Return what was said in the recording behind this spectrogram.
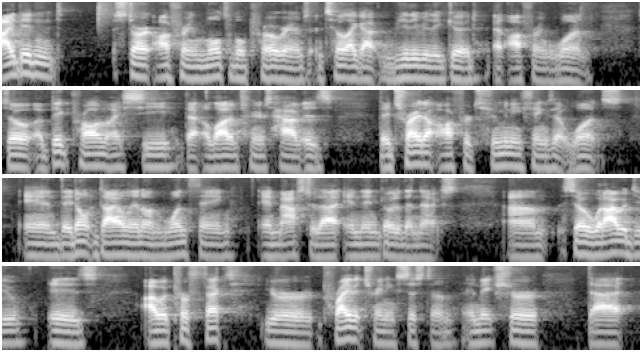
I didn't start offering multiple programs until I got really, really good at offering one. So, a big problem I see that a lot of trainers have is they try to offer too many things at once and they don't dial in on one thing and master that and then go to the next. Um, so, what I would do is I would perfect your private training system and make sure that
